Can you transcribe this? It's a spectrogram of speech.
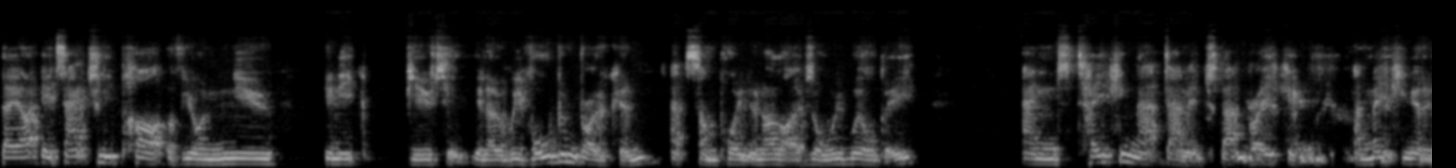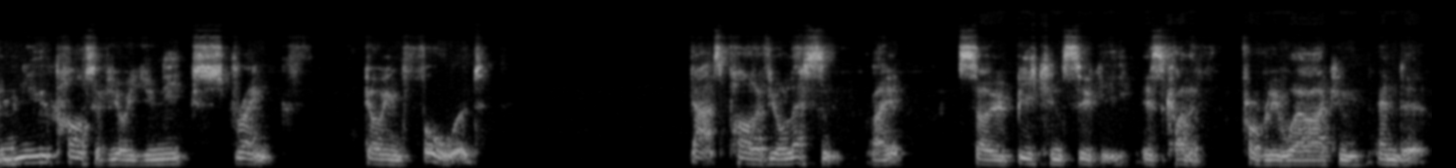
They are it's actually part of your new unique beauty. You know, we've all been broken at some point in our lives, or we will be. And taking that damage, that breaking, and making it a new part of your unique strength going forward, that's part of your lesson, right? So be kintsugi is kind of probably where I can end it.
